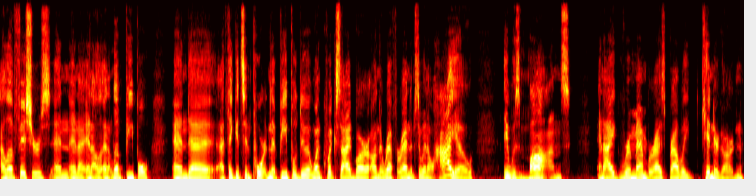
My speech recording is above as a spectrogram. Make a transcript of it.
I love Fishers, and and I and I, and I love people, And uh, I think it's important that people do it. One quick sidebar on the referendum. So in Ohio, it was bonds. And I remember I was probably kindergarten,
